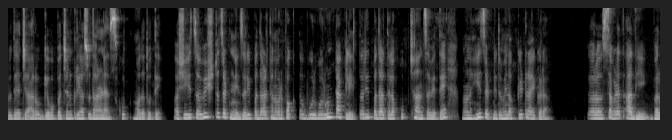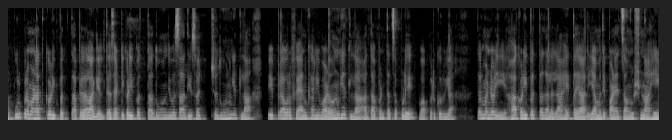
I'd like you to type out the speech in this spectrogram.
हृदयाचे आरोग्य व पचनक्रिया सुधारण्यास खूप मदत होते. अशी ही चविष्ट चटणी जरी पदार्थांवर फक्त भुरभरून टाकली तरी पदार्थाला खूप छान चव येते. म्हणून ही चटणी तुम्ही नक्की ट्राय करा. तर सगळ्यात आधी भरपूर प्रमाणात कढीपत्ता आपल्याला लागेल. त्यासाठी कढीपत्ता दोन दिवस आधी स्वच्छ धुवून घेतला. पेपरावर फॅनखाली वाळवून घेतला. आता आपण त्याचा पुढे वापर करूया. तर मंडळी हा कढीपत्ता झालेला आहे तयार. यामध्ये पाण्याचा अंश नाही.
